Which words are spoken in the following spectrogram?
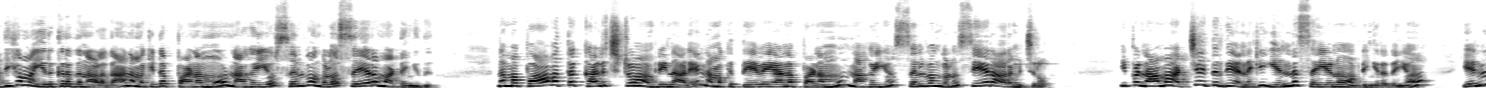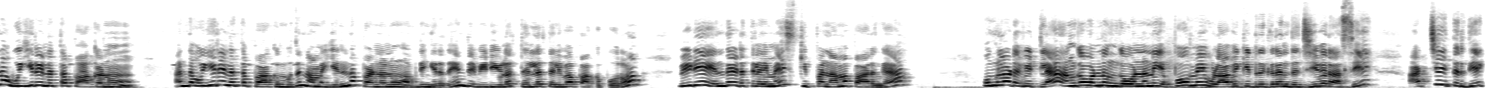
அதிகமாக இருக்கிறதுனால தான் நம்மக்கிட்ட பணமோ நகையோ செல்வங்களோ சேர மாட்டேங்குது. நம்ம பாவத்தை கழிச்சிட்டோம் அப்படின்னாலே நமக்கு தேவையான பணமும் நகையும் செல்வங்களும் சேர ஆரம்பிச்சிடும் இப்போ நாம் அட்சய திருதி அன்னைக்கு என்ன செய்யணும் அப்படிங்கிறதையும் என்ன உயிரினத்தை பார்க்கணும் அந்த உயிரினத்தை பார்க்கும்போது நம்ம என்ன பண்ணணும் அப்படிங்கிறதையும் இந்த வீடியோவில் தெள்ள தெளிவாக பார்க்க போகிறோம் வீடியோ எந்த இடத்துலையுமே ஸ்கிப் பண்ணாமல் பாருங்கள் உங்களோட வீட்டில் அங்கே ஒன்று இங்கே ஒன்றுன்னு எப்போவுமே உலாவிக்கிட்டு இருக்கிற இந்த ஜீவராசி அட்சய திருதியை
